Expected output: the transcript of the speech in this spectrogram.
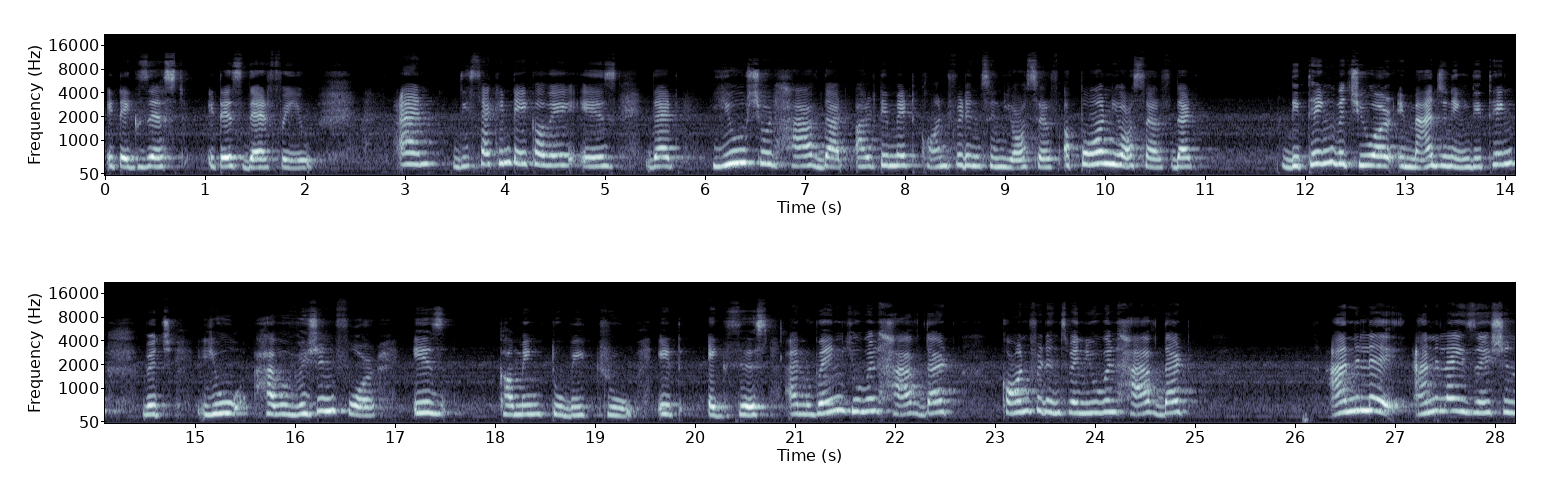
it exists, it is there for you. And the second takeaway is that you should have that ultimate confidence in yourself upon yourself that the thing which you are imagining the thing which you have a vision for is coming to be true. It exists. And when you will have that confidence when you will have that analy- analyzation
